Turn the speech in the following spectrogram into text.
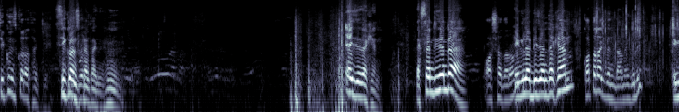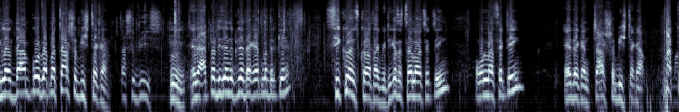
সিকোয়েন্স করা থাকবে সিকোয়েন্স করা থাকবে হুম। এই যে দেখেন দেখছেন ডিজাইনটা? অসাধারণ। এগুলা ডিজাইন দেখেন। কত রাখবেন দাম এগুলি? এগুলার দাম পড়বে আপনার চারশো বিশ টাকা। চারশো বিশ। হুম এটা একটা ডিজাইন খুলে দেখে আপনাদেরকে। সিকোয়েন্স করা থাকবে ঠিক আছে? সালোয়ার সেটিং ওড়না সেটিং এই দেখেন চারশো বিশ টাকা। মাত্র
